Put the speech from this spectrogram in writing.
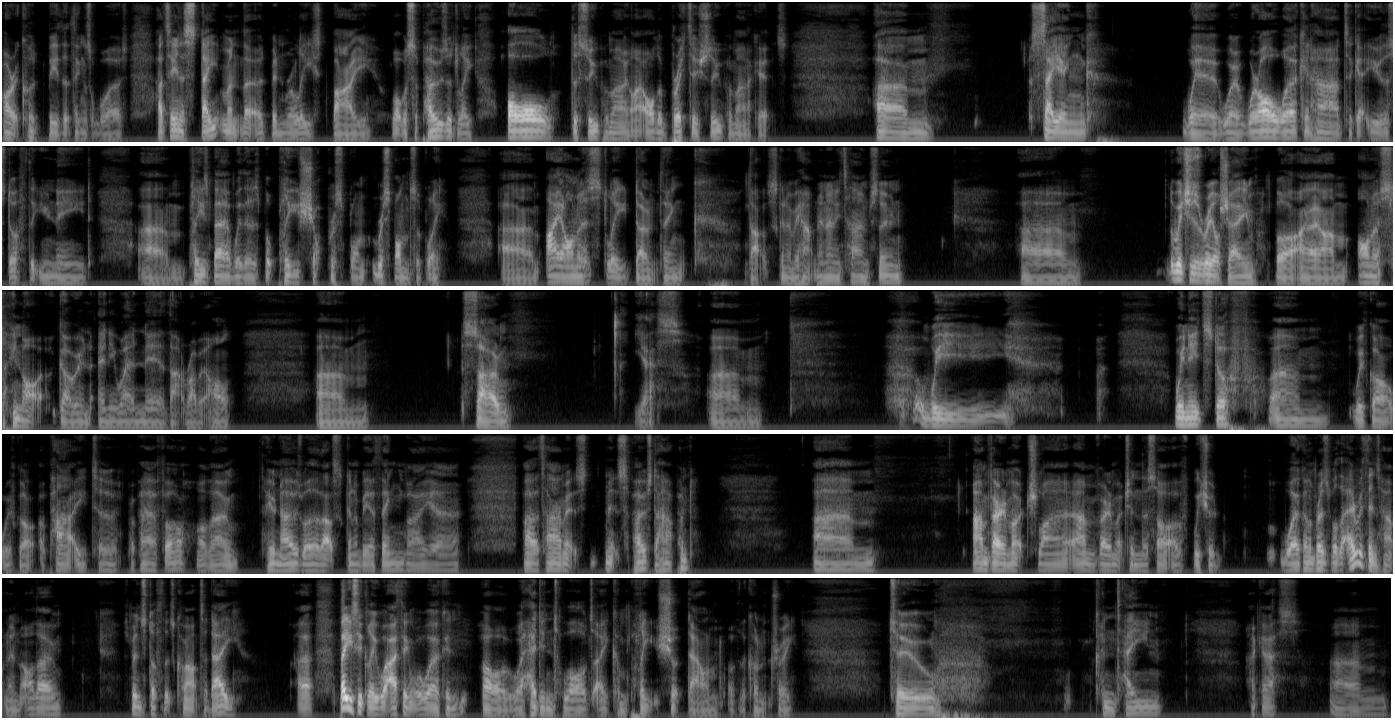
or it could be that things are worse. I'd seen a statement that had been released by what was supposedly all the supermarket, like all the British supermarkets, um, saying we're we're we're all working hard to get you the stuff that you need. Um, please bear with us, but please shop respon- responsibly. Um, I honestly don't think that's going to be happening anytime soon. Um, which is a real shame, but I am honestly not going anywhere near that rabbit hole. Um, so, yes, um, we we need stuff. Um, we've got we've got a party to prepare for. Although who knows whether that's going to be a thing by uh, by the time it's it's supposed to happen. Um, I'm very much like I'm very much in the sort of we should work on the principle that everything's happening. Although there's been stuff that's come out today uh, basically, I think we're working or we're heading towards a complete shutdown of the country to contain, I guess. Um,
